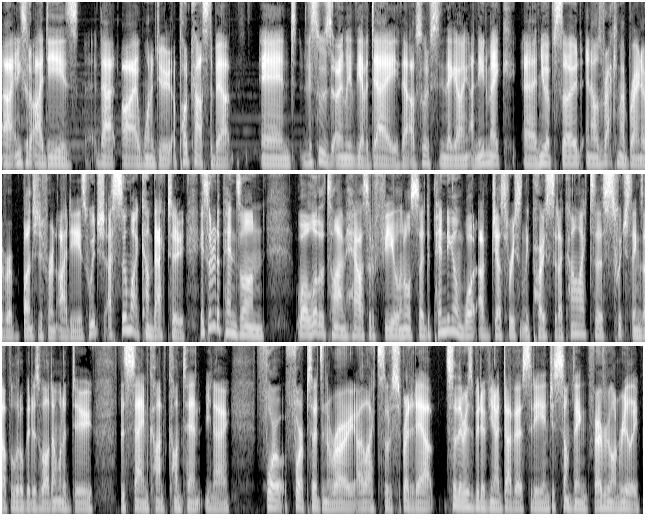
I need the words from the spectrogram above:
Uh, any sort of ideas that I want to do a podcast about. And this was only the other day that I was sort of sitting there going, I need to make a new episode. And I was racking my brain over a bunch of different ideas, which I still might come back to. It sort of depends on well, a lot of the time, how I sort of feel, and also depending on what I've just recently posted, I kind of like to switch things up a little bit as well. I don't want to do the same kind of content, you know, four four episodes in a row. I like to sort of spread it out so there is a bit of you know diversity and just something for everyone really.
